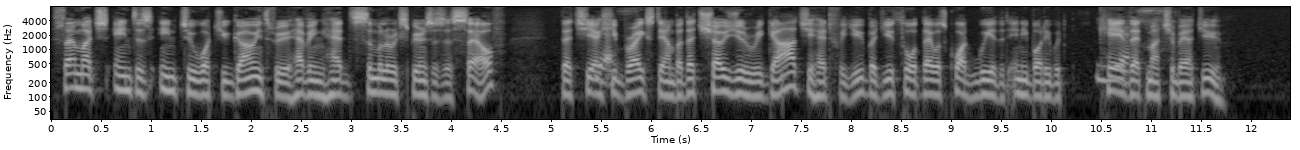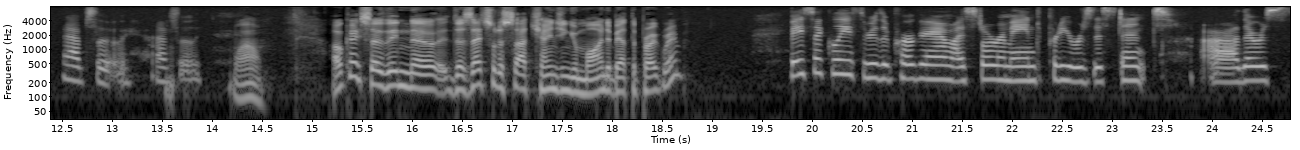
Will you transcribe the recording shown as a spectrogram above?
so much enters into what you're going through, having had similar experiences herself, that she actually Yes. breaks down. But that shows you the regard she had for you. But you thought that was quite weird that anybody would care that much about you. Absolutely. Absolutely. Wow. Okay, so then uh, does that sort of start changing your mind about the program? Basically through the program i still remained pretty resistant. Uh, there was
